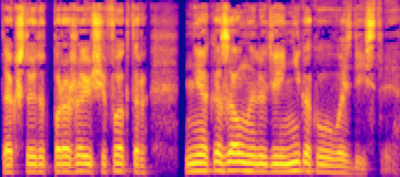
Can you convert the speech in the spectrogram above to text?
Так что этот поражающий фактор не оказал на людей никакого воздействия.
